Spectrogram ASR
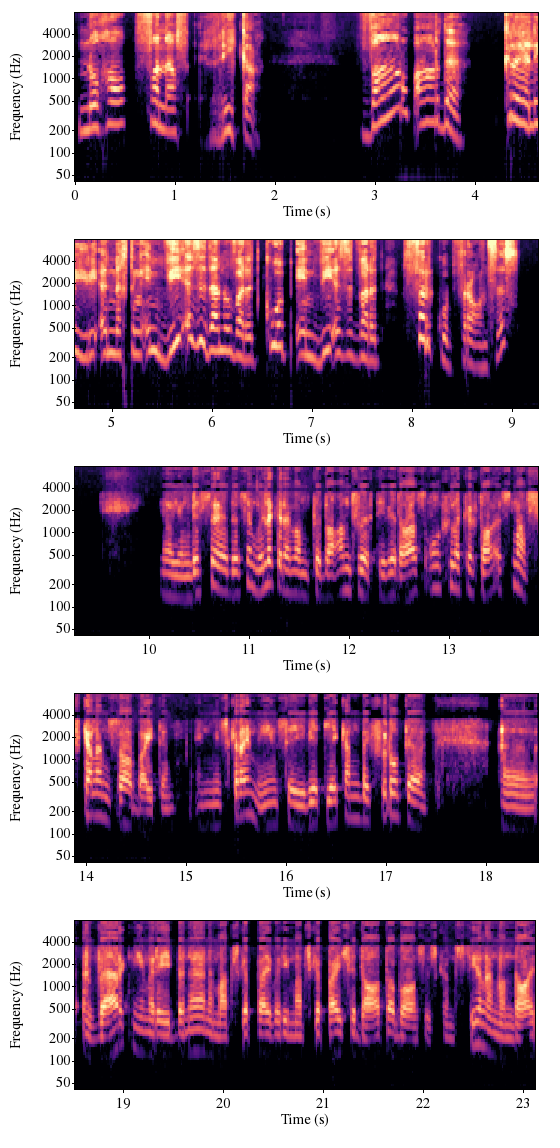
nogal vanaf Rika. Waar op aarde kry hulle hierdie inligting en wie is dit dan of wat dit koop en wie is dit wat dit verkoop Fransis? Ja jong, dis 'n dis 'n moeilike ding om te beantwoord. Jy weet daar's ongelukkig daar is maar skelms daar buite. En mens kry mense, jy weet jy kan byvoorbeeld 'n 'n 'n werknemer hê binne 'n maatskappy wat die maatskappy se database kan steel en dan daai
